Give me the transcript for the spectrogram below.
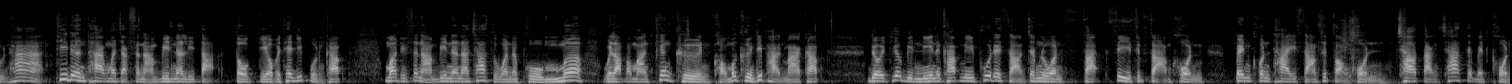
805 ที่เดินทางมาจากสนามบินนาริตะโตเกียวประเทศญี่ปุ่นครับ มาถึงสนามบินนานาชาติสุวรรณภูมิ เมื่อเวลาประมาณเที่ยงคืนของเมื่อคืนที่ผ่านมาครับ โดยเที่ยวบินนี้นะครับมีผู้โดยสารจำนวน 43 คน เป็นคนไทย 32 คน ชาวต่างชาติ 11 คน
